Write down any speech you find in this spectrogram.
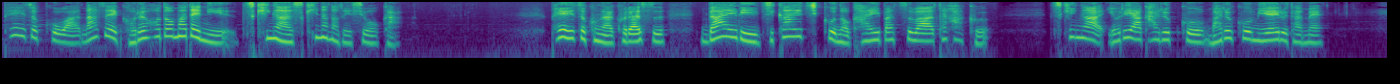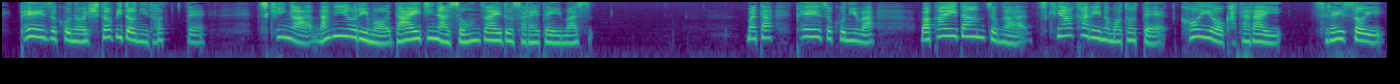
ペイ族はなぜこれほどまでに月が好きなのでしょうか？ペイ族が暮らす大理自海地区の海抜は高く、月がより明るく丸く見えるため、ペイ族の人々にとって月が何よりも大事な存在とされています。また、ペイ族には若い男女が月明かりのもとで恋を語らい、連れ添い、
